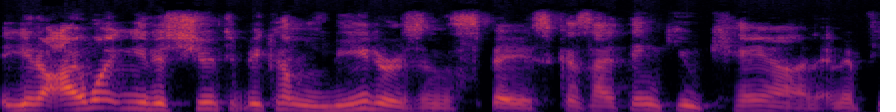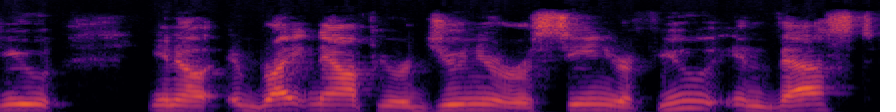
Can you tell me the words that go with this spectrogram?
You know, I want you to shoot to become leaders in the space because I think you can. And if you, you know, right now, if you're a junior or a senior, if you invest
